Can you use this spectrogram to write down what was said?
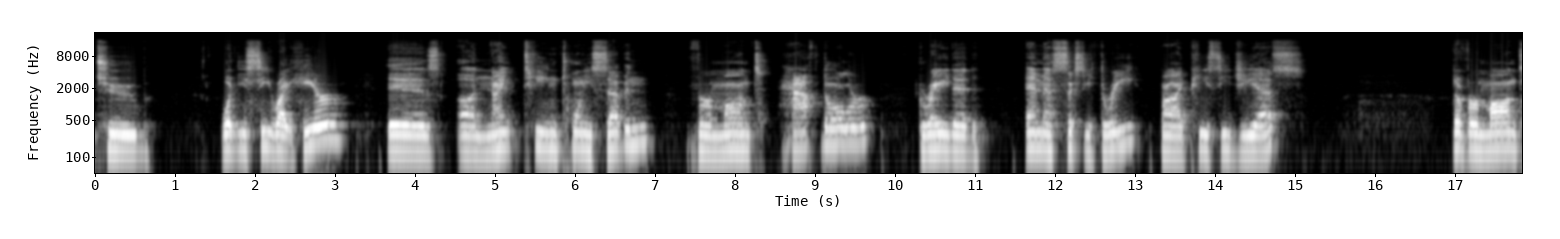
YouTube, what you see right here is a 1927 Vermont half dollar graded MS63 by PCGS. The Vermont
